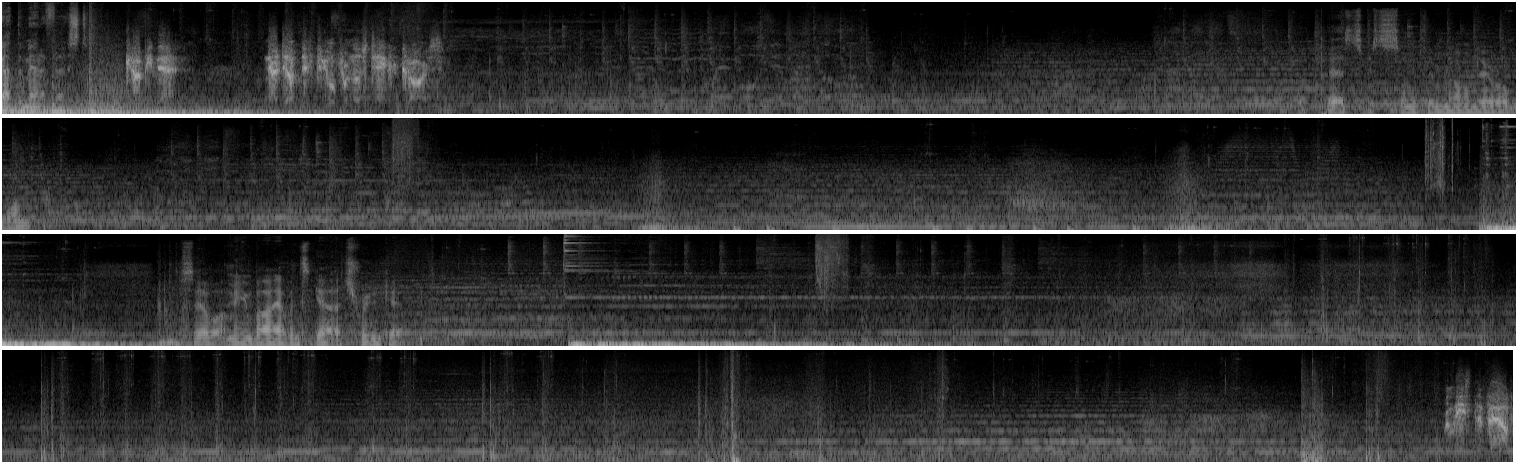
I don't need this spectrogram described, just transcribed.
Got the manifest. That. Now dump the fuel from those tanker cars. There appears be something round here I want. See what I mean by having to get a trinket.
